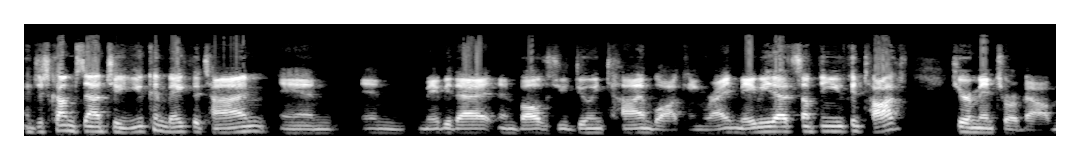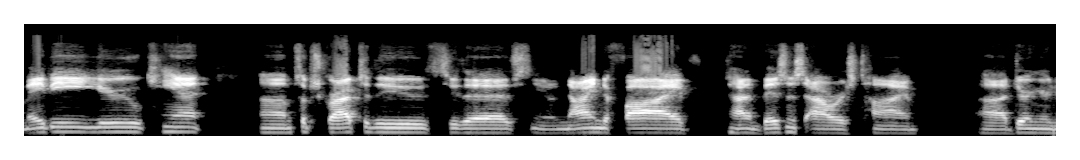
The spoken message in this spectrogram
it just comes down to you can make the time and and maybe that involves you doing time blocking right maybe that's something you can talk to your mentor about maybe you can't um, subscribe to the to the you know nine to five kind of business hours time uh, during your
